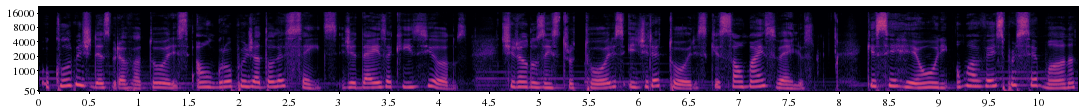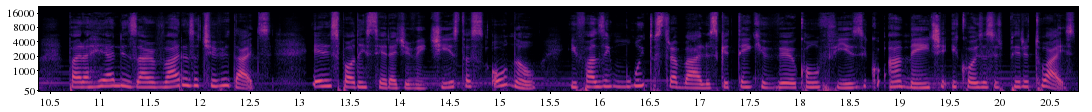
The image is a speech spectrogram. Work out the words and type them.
O Clube de Desbravadores é um grupo de adolescentes de 10 a 15 anos, tirando os instrutores e diretores, que são mais velhos, que se reúnem uma vez por semana para realizar várias atividades. Eles podem ser adventistas ou não e fazem muitos trabalhos que têm que ver com o físico, a mente e coisas espirituais.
